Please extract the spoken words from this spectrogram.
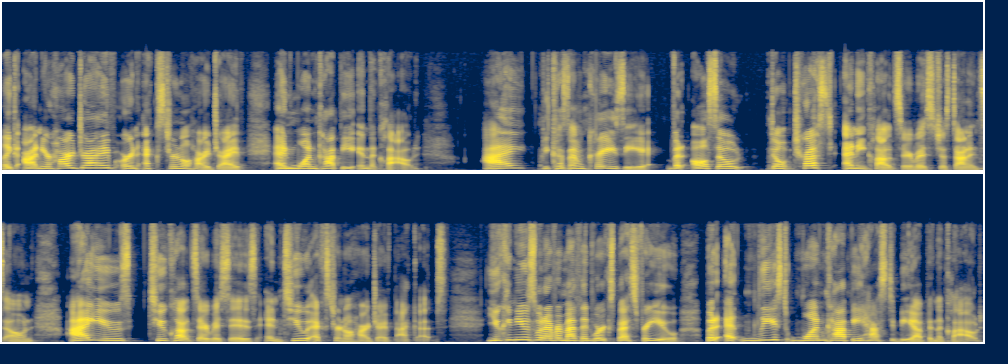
like on your hard drive or an external hard drive, and one copy in the cloud. I, because I'm crazy, but also don't trust any cloud service just on its own, I use two cloud services and two external hard drive backups. You can use whatever method works best for you, but at least one copy has to be up in the cloud.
